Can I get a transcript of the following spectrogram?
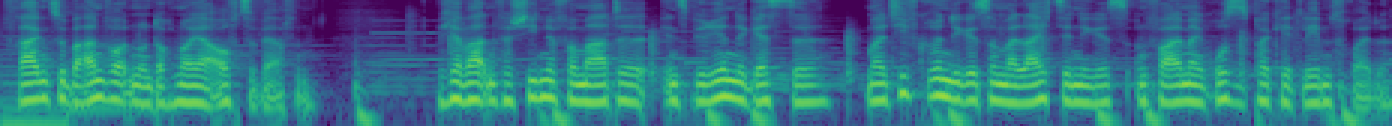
Fragen zu beantworten und auch neue aufzuwerfen. Euch erwarten verschiedene Formate, inspirierende Gäste, mal tiefgründiges und mal leichtsinniges und vor allem ein großes Paket Lebensfreude.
